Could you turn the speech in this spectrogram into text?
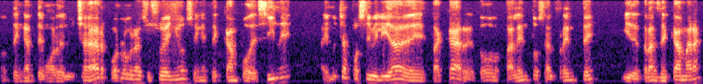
No tengan temor de luchar por lograr sus sueños en este campo de cine. Hay muchas posibilidades de destacar todos los talentos al frente y detrás de cámara.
